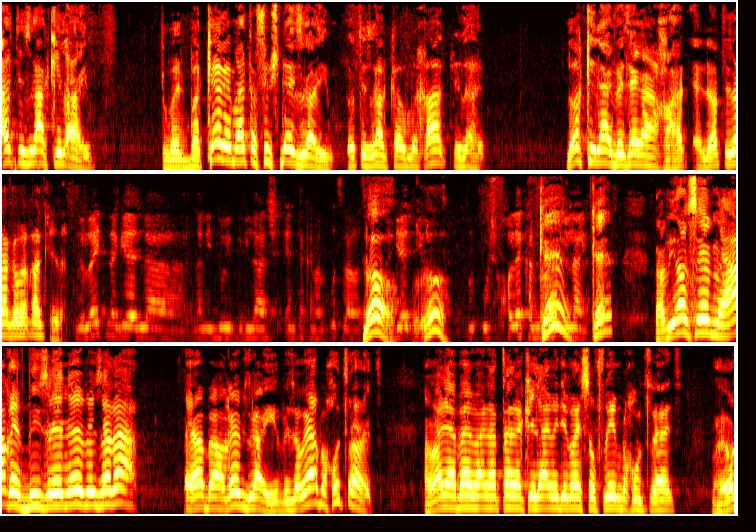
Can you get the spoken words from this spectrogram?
אל תזרע כלאיים. זאת אומרת, בכרם אל תשים שני זרעים, לא תזרע כלמך כלאיים. לא כלאיים וזרע אחת, לא תזרע כלמך כלאיים. זה לא יתנגד לנידוי בגלל שאין תקנה בחוץ לארץ? לא, לא. הוא חולק על כן, כלאיים. כן. רבי יוסף מערב ביזרנה וזרע. היה בערב זרעים וזורע בחוץ לארץ. אמר לי אביי ונתן הכלאיים מדברי סופרים בחוץ לארץ. ולא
